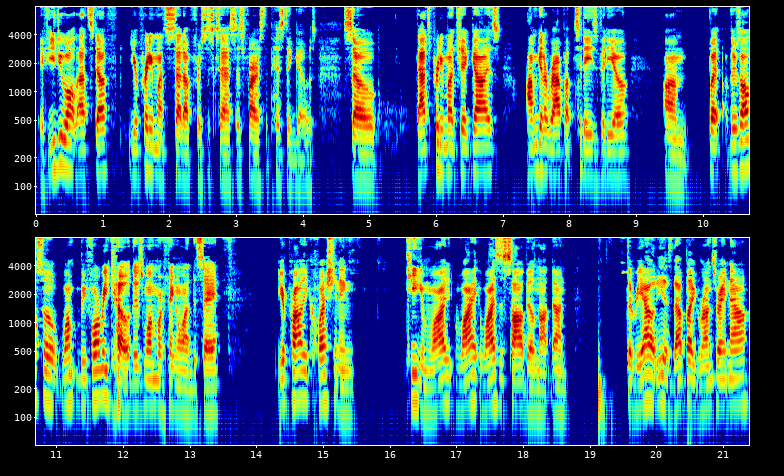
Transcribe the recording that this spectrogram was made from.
If you do all that stuff, you're pretty much set up for success as far as the piston goes. So that's pretty much it, guys. I'm going to wrap up today's video. Um, but there's also one, before we go, there's one more thing I wanted to say. You're probably questioning, Keegan, why, why, why is the saw build not done? The reality is that bike runs right now,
